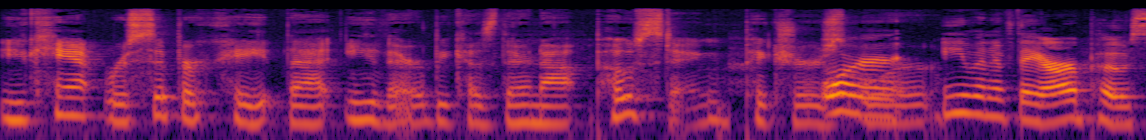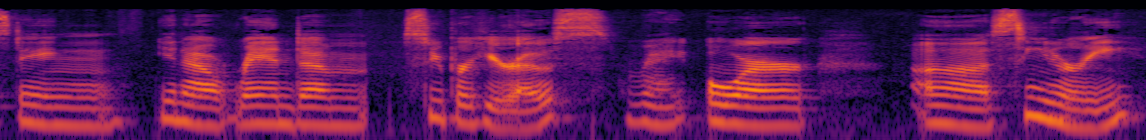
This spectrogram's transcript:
You can't reciprocate that either because they're not posting pictures Or, or, even if they are posting, you know, random superheroes right. or uh, scenery,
